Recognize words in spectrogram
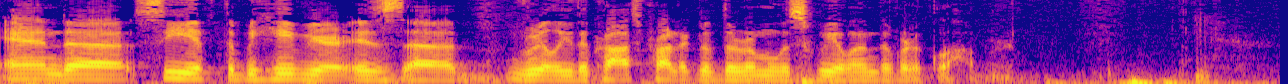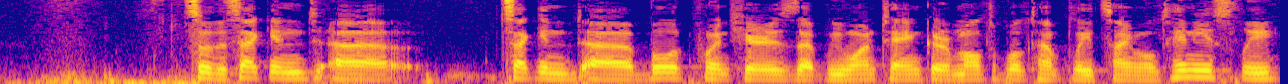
and uh, see if the behavior is uh, really the cross product of the rimless wheel and the vertical hopper. So the second, uh, second uh, bullet point here is that we want to anchor multiple templates simultaneously.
